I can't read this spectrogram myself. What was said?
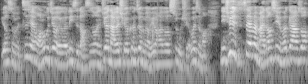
有什么？之前网络就有一个历史老师说，你觉得哪个学科最没有用？他说数学。为什么？你去 Seven 买东西，你会跟他说，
